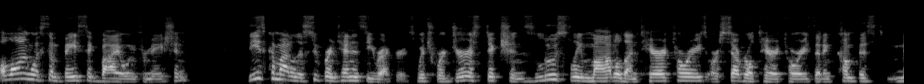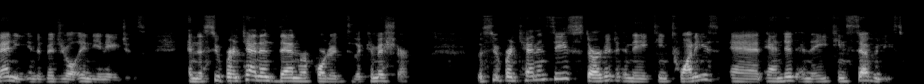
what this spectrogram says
along with some basic bio information. These come out of the superintendency records, which were jurisdictions loosely modeled on territories or several territories that encompassed many individual Indian agents. And the superintendent then reported to the commissioner. The superintendencies started in the 1820s and ended in the 1870s.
